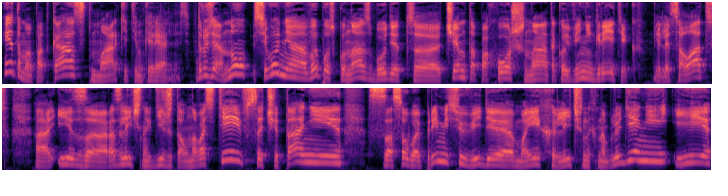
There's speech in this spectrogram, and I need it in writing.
и это мой подкаст «Маркетинг и реальность». Друзья, ну, сегодня выпуск у нас будет э, чем-то похож на такой винегретик или салат э, из различных диджитал-новостей в сочетании с особой примесью в виде моих личных наблюдений и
